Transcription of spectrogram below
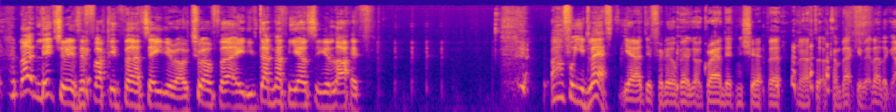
like literally, as a fucking thirteen-year-old, 12, 13, you've done nothing else in your life. Oh, I thought you'd left. Yeah, I did for a little bit. I got grounded and shit, but no, I thought I'd come back give it another go.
